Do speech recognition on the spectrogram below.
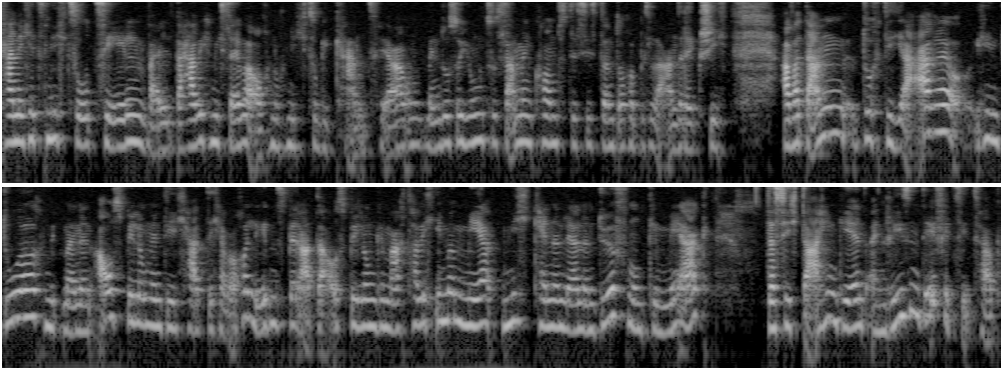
kann ich jetzt nicht so zählen, weil da habe ich mich selber auch noch nicht so gekannt. Ja? Und wenn du so jung zusammenkommst, das ist dann doch ein bisschen eine andere Geschichte. Aber dann durch die Jahre hindurch mit meinen Ausbildungen, die ich hatte, ich habe auch eine Lebensberaterausbildung gemacht, habe ich immer mehr mich kennenlernen dürfen und gemerkt, dass ich dahingehend ein Riesendefizit habe.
